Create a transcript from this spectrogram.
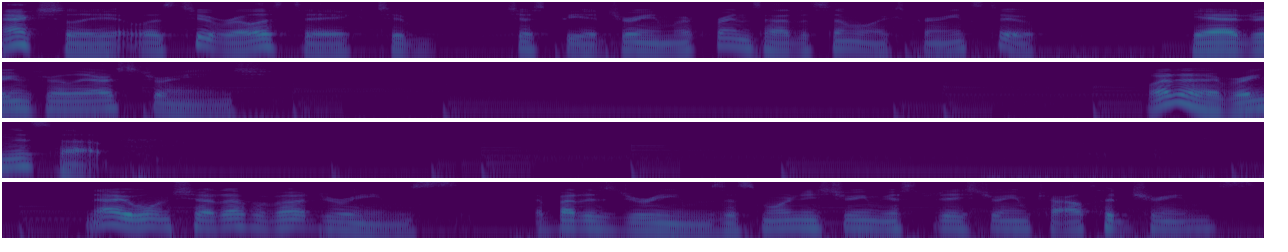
Actually, it was too realistic to just be a dream. My friends had a similar experience too. Yeah, dreams really are strange. Why did I bring this up? Now he won't shut up about dreams. About his dreams. This morning's dream, yesterday's dream, childhood dreams.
